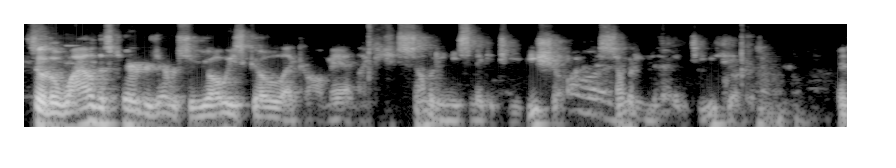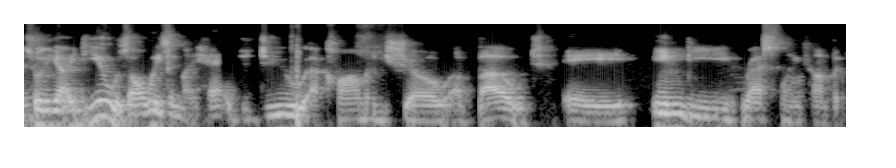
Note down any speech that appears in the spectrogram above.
so the wildest characters ever. So you always go like, oh man, like somebody needs to make a TV show out of this. Somebody needs to make a TV show. out of this. And so the idea was always in my head to do a comedy show about a indie wrestling company.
